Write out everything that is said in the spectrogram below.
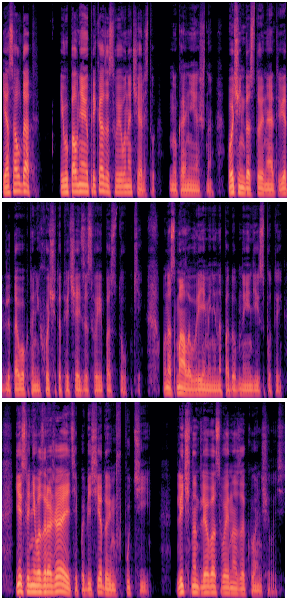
Я солдат и выполняю приказы своего начальства. Ну, конечно. Очень достойный ответ для того, кто не хочет отвечать за свои поступки. У нас мало времени на подобные диспуты. Если не возражаете, побеседуем в пути. Лично для вас война закончилась.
